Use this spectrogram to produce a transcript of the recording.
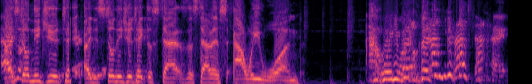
I still need you to. Take, I still need you to take the stat. The status Owie one Owie one. okay.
